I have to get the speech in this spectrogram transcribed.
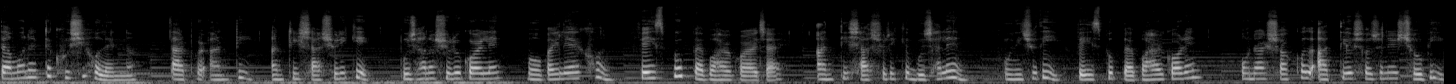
তেমন একটা খুশি হলেন না। তারপর আন্টি আন্টির শাশুড়িকে বোঝানো শুরু করলেন মোবাইলে এখন ফেসবুক ব্যবহার করা যায়। আন্টি শাশুড়িকে বুঝালেন? উনি যদি ফেসবুক ব্যবহার করেন, ওনার সকল আত্মীয় স্বজনের ছবি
